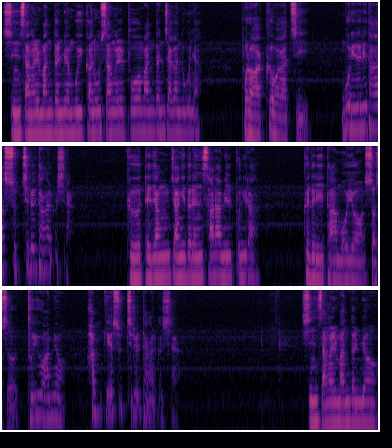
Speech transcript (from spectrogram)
신상을 만들며 무익한 우상을 부어 만든 자가 누구냐? 보라 그와 같이 무리들이 다 수치를 당할 것이라. 그 대장장이들은 사람일 뿐이라. 그들이 다 모여 서서 두려워하며 함께 수치를 당할 것이라. 신상을 만들며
